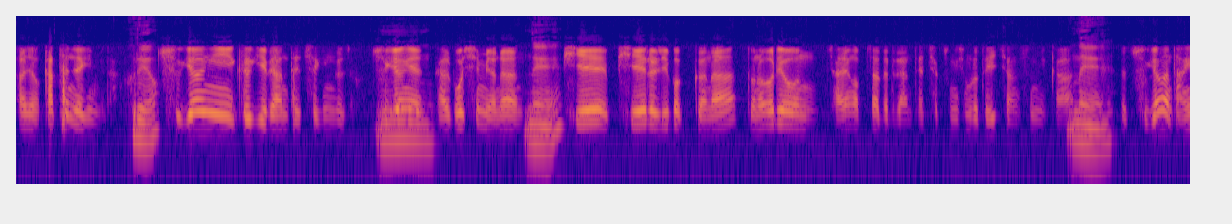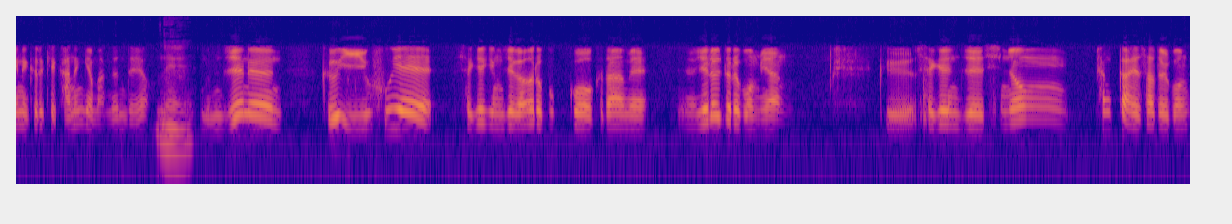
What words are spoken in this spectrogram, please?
아니요 같은 얘기입니다. 그래요? 추경이 그 길에 한 대책인 거죠. 추경에 음. 잘 보시면은 네. 피해 피해를 입었거나 또는 어려운 자영업자들에 대한 대책 중심으로 돼 있지 않습니까? 네. 추경은 당연히 그렇게 가는 게 맞는데요. 네. 문제는 그 이후에 세계 경제가 얼어붙고 그 다음에 예를 들어 보면 그 세계 이제 신용 평가 회사들 본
